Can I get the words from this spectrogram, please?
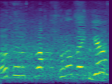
Hadi bak şuna gel.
